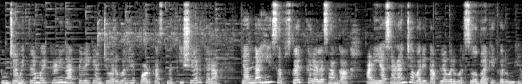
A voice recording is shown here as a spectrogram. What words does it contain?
तुमच्या मित्रमैत्रिणी नातेवाईक यांच्याबरोबर हे पॉडकास्ट नक्की शेअर करा. त्यांनाही सबस्क्राईब करायला सांगा आणि या सणांच्या वारीत आपल्याबरोबर सहभागी करून घ्या.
